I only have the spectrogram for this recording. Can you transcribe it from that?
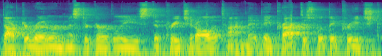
Dr. Roeder and Mr. Gurgley, used to preach it all the time. They, they practiced what they preached,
